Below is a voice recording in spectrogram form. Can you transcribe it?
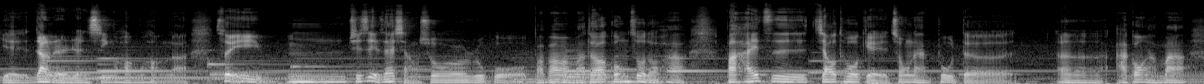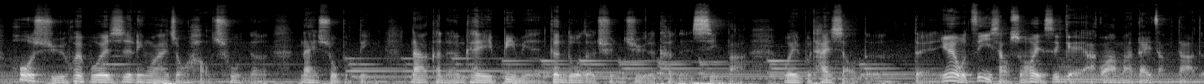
也让人人心惶惶啦。所以，嗯，其实也在想说，如果爸爸妈妈都要工作的话，把孩子交托给中南部的呃阿公阿嬷，或许会不会是另外一种好处呢？那也说不定。那可能可以避免更多的群聚的可能性吧。我也不太晓得。对，因为我自己小时候也是给阿公阿妈带长大的，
